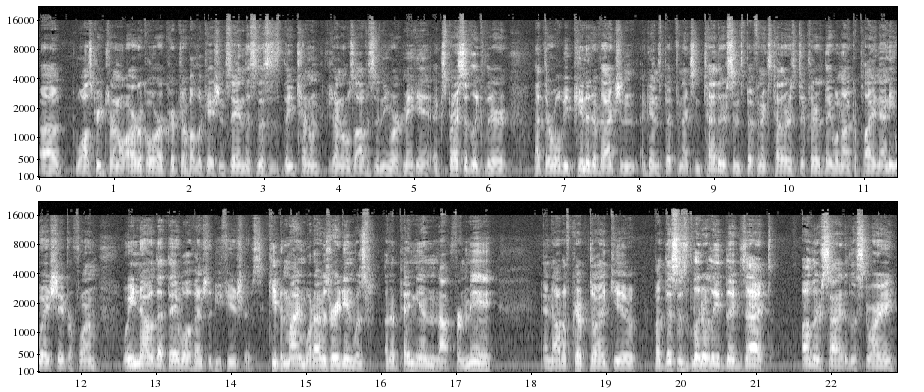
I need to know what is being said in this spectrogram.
a Wall Street Journal article or a crypto publication saying this. This is the Attorney General's office in New York making it expressively clear that there will be punitive action against Bitfinex and Tether. Since Bitfinex Tether has declared they will not comply in any way, shape, or form, we know that they will eventually be fugitives. Keep in mind, what I was reading was an opinion, not from me, and not of Crypto IQ, but this is literally the exact other side of the story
